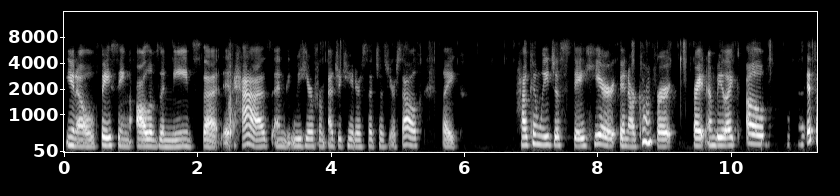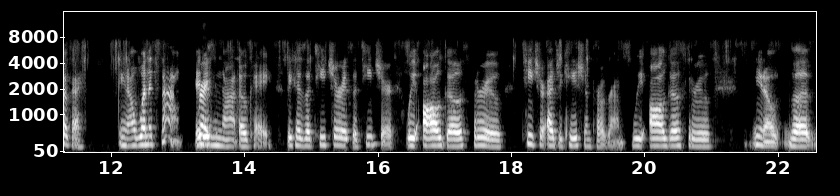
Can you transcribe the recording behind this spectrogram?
you know facing all of the needs that it has and we hear from educators such as yourself like how can we just stay here in our comfort right? And be like oh it's okay you know when it's not It is Right. not okay. Because a teacher is a teacher. We all go through teacher education programs. We all go through you know the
